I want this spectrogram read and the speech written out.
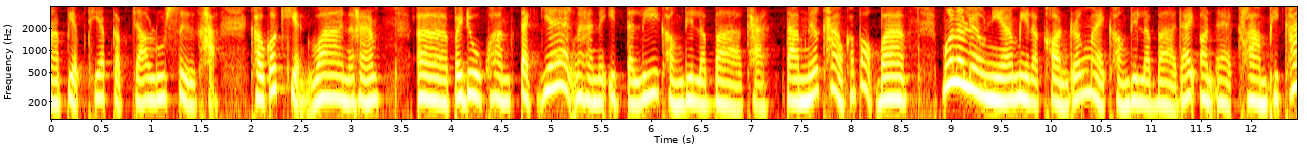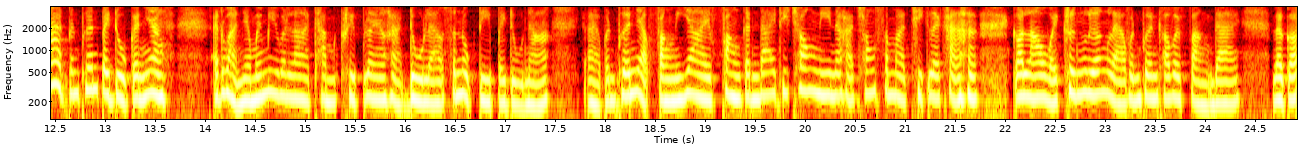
มาเปรียบเทียบกับเจ้ารู้สึกค่ะ เขาก็เขียนว่านะคะไปดูความแตกแยกนะคะในอิตาลีของดิลบาค่ะ ตามเนื้อข่าวเขาบอกว่า เมื่อเร็วๆนี้มีละครเรื่องใหม่ของดิลบาได้ออนแอร์คลามพิฆาตเพื่อนๆไปดูกันยังแอดวานยังไม่มีเวลาทำคลิปเลยอะค่ะดูแล้วสนุกดีไปดูนะเพื่อนๆอยากฟังนิยายฟังกันได้ที่ช่องนี้นะคะ ช่องสมาชิกเลยค่ะ ก็เล่าไว้ครึ่งเรื่องแล้วเพื่อนๆเข้าไปฟังได้ แล้วก็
